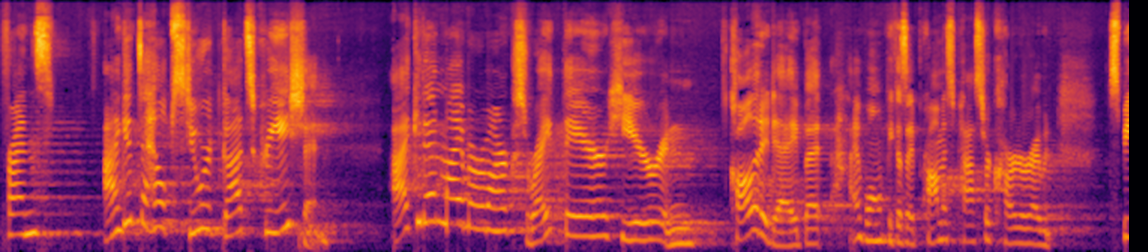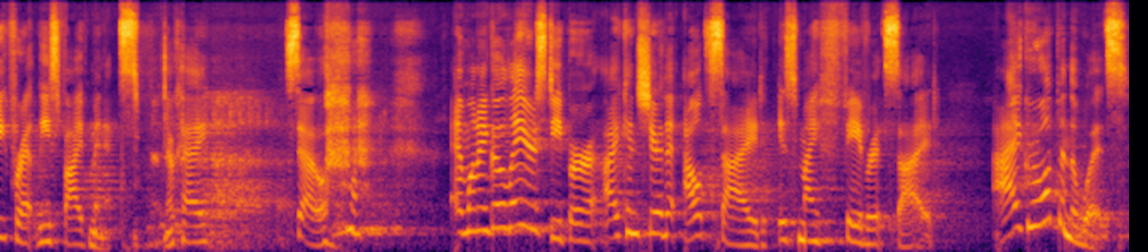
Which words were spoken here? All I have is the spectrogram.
Friends, I get to help steward God's creation. I could end my remarks right there, here, and call it a day, but I won't because I promised Pastor Carter I would speak for at least five minutes, okay? so, and when I go layers deeper, I can share that outside is my favorite side. I grew up in the woods.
